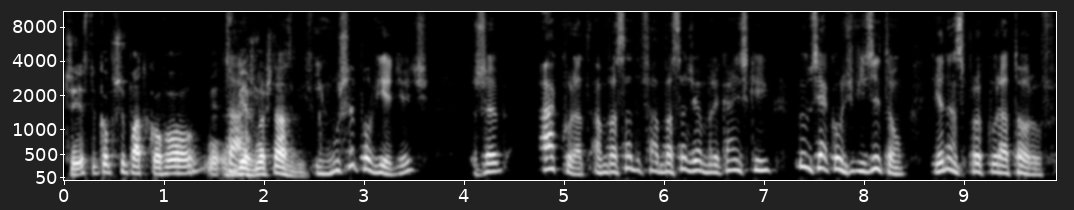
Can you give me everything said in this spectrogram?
Czy jest tylko przypadkowo e, Tak. zbieżność nazwisk? I muszę powiedzieć, że akurat ambasady, w ambasadzie amerykańskiej był z jakąś wizytą jeden z prokuratorów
